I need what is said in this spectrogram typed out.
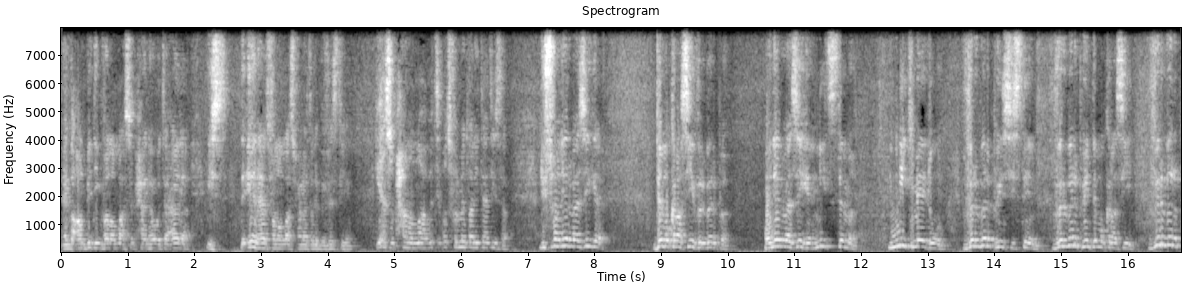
En de aanbieding van Allah subhanahu wa ta'ala is de eenheid van Allah subhanahu wa ta'ala bevestigen. Ja, subhanallah, wat, wat voor mentaliteit is dat? Dus wanneer wij zeggen democratie verwerpen, wanneer wij zeggen niet stemmen, niet meedoen, verwerp hun systeem, verwerp hun democratie, verwerp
